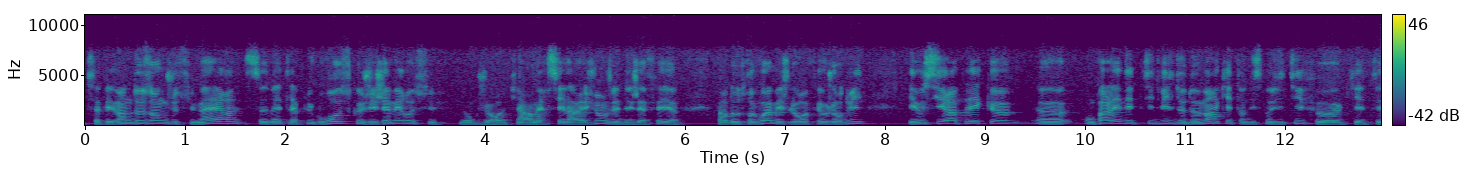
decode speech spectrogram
ça fait 22 ans que je suis maire, ça va être la plus grosse que j'ai jamais reçue. Donc, je retiens à remercier la région. Je l'ai déjà fait euh, par d'autres voies, mais je le refais aujourd'hui. Et aussi rappeler que euh, on parlait des petites villes de demain, qui est un dispositif qui a été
